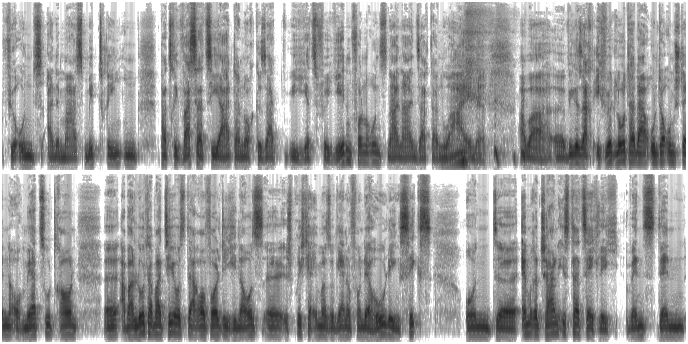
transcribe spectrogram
für uns eine Maß mittrinken. Patrick Wasserzieher hat dann noch gesagt, wie jetzt für jeden von uns. Nein, nein, sagt er nur mhm. eine. aber äh, wie gesagt, ich würde Lothar da unter Umständen auch mehr zutrauen. Äh, aber Lothar Matthäus, darauf wollte ich hinaus, äh, spricht ja immer so gerne von der Holding Six. Und äh, Emre Can ist tatsächlich, wenn es denn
